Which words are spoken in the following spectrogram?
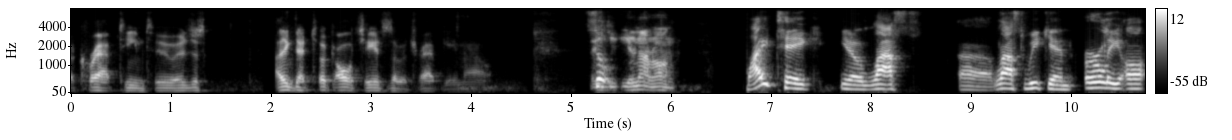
a crap team too, it just I think that took all chances of a trap game out. so you're not wrong. my take, you know, last uh, last weekend, early on,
